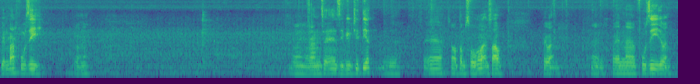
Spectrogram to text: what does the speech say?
Khuyên bát Fuji các bạn Đây, đang sẽ review chi tiết sẽ cho tầm số các bạn sau. Các bạn ờ, Đây, khoen Fuji các bạn.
